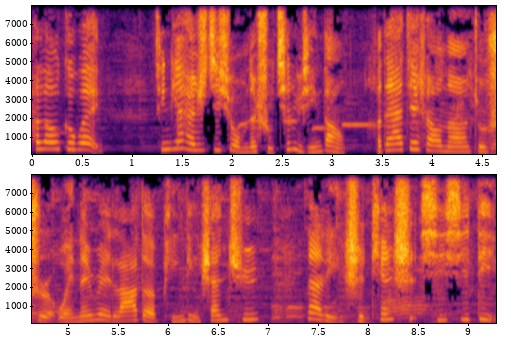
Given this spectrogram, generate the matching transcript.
Hello，各位，今天还是继续我们的暑期旅行档，和大家介绍呢，就是委内瑞拉的平顶山区，那里是天使栖息地。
